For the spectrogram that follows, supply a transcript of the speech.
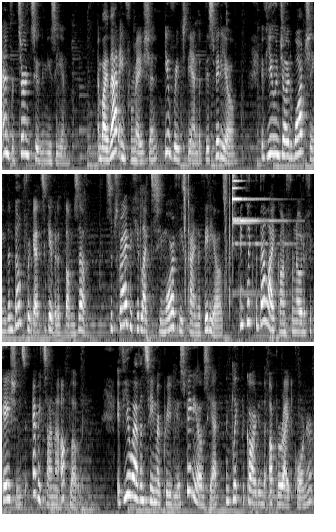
and returned to the museum. And by that information, you've reached the end of this video. If you enjoyed watching, then don't forget to give it a thumbs up. Subscribe if you'd like to see more of these kind of videos, and click the bell icon for notifications every time I upload. If you haven't seen my previous videos yet, then click the card in the upper right corner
